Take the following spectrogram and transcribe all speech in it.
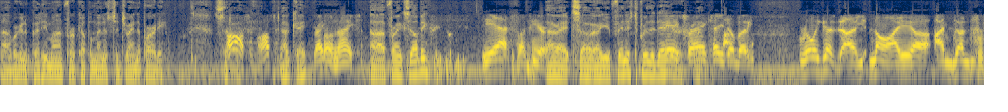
uh, we're gonna put him on for a couple minutes to join the party. So Awesome, awesome. okay, Great. Oh, nice. uh, Frank Selby. Yes, I'm here. All right. So, are you finished for the day? Hey, or- Frank, how you doing, buddy? Really good. Uh, no, I uh, I'm done for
